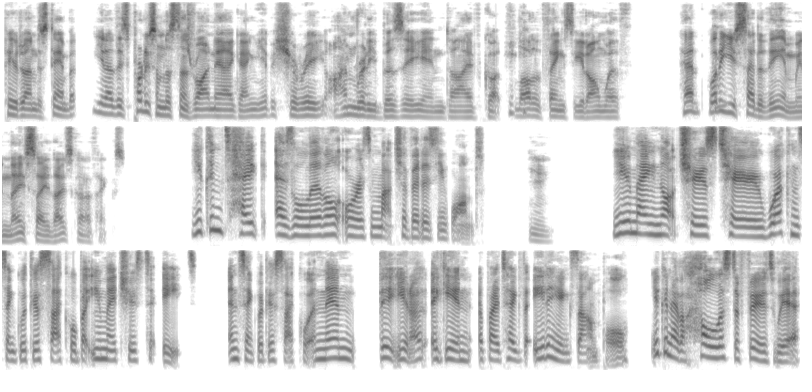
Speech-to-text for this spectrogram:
people to understand. But you know, there's probably some listeners right now going, "Yeah, but Cherie, I'm really busy and I've got a lot of things to get on with." How, what do you say to them when they say those kind of things? You can take as little or as much of it as you want. Mm. You may not choose to work in sync with your cycle, but you may choose to eat in sync with your cycle. And then, the, you know, again, if I take the eating example, you can have a whole list of foods where,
